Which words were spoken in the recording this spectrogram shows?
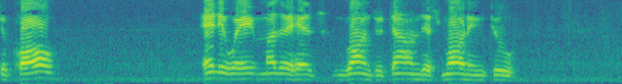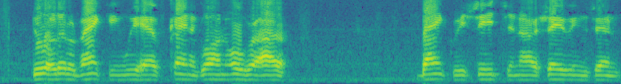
to call. Anyway, Mother has gone to town this morning to do a little banking. We have kind of gone over our bank receipts and our savings and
